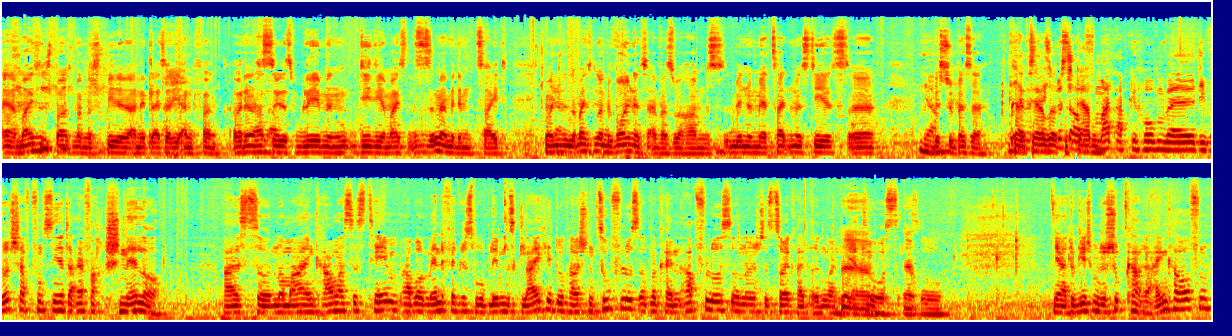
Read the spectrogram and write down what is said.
Ja, meistens Spaß macht das Spiel alle gleichzeitig anfangen. Aber dann hast du das Problem, die, die am meisten, das ist immer mit dem Zeit. Ich meine, die meisten Leute wollen das einfach so haben. Das, wenn du mehr Zeit investierst, äh, Ja. bist du besser. Ich habe es bloß auf. Matt abgehoben, weil die Wirtschaft funktionierte einfach schneller als so ein normalen Karma-System, aber im Endeffekt ist das Problem das gleiche. Du hast einen Zufluss, aber keinen Abfluss und dann ist das Zeug halt irgendwann Ja, wertlos. ja. Also, ja, du gehst mit der Schubkarre einkaufen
